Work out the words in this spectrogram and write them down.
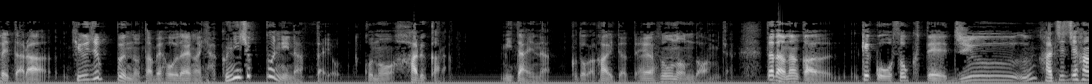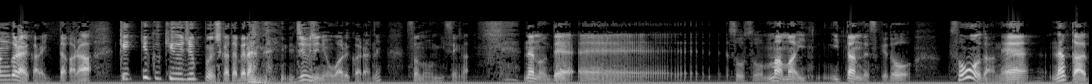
べたら、90分の食べ放題が120分になったよ。この春から。みたいなことが書いてあって、えー、そうなんだ、みたいな。ただなんか、結構遅くて、10、8時半ぐらいから行ったから、結局90分しか食べられない。10時に終わるからね、そのお店が。なので、えー、そうそう、まあまあ、行ったんですけど、そうだね。なんか、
